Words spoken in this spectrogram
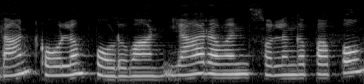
தான் கோலம் போடுவான். யார் அவன்? சொல்லுங்க பாப்போம்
